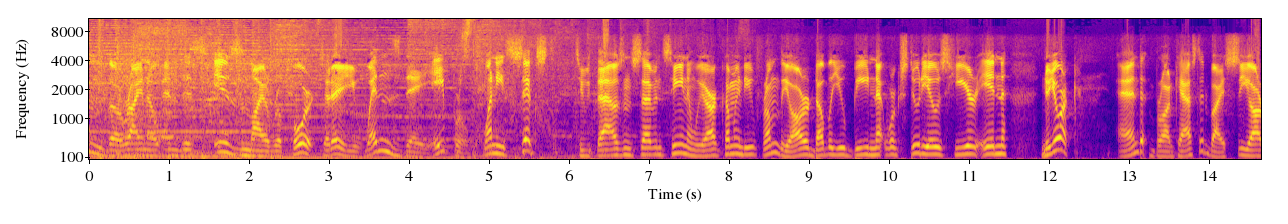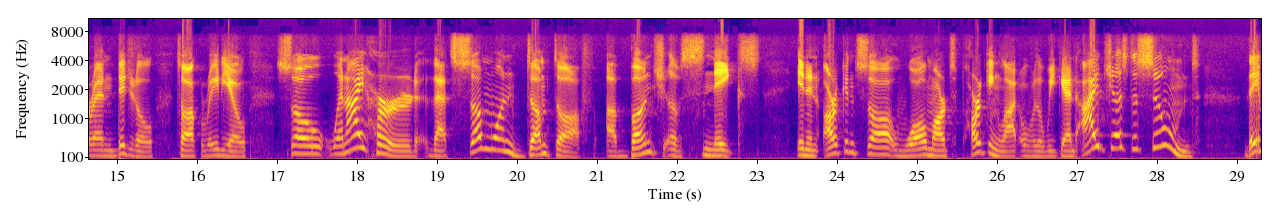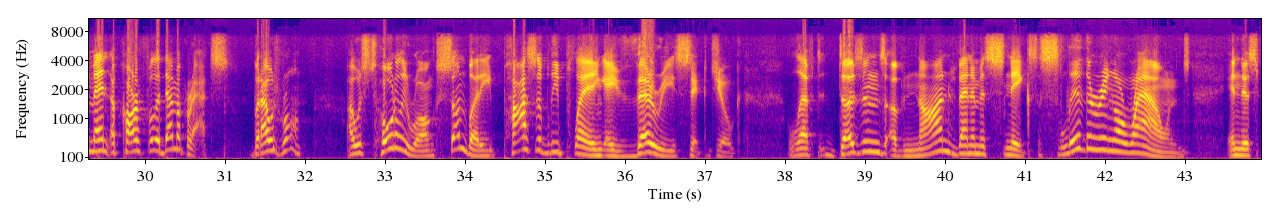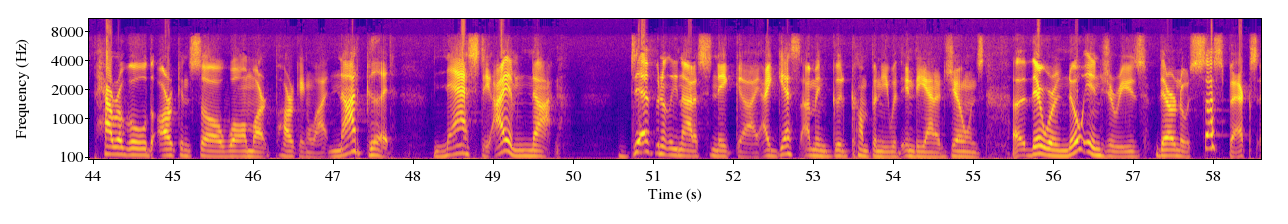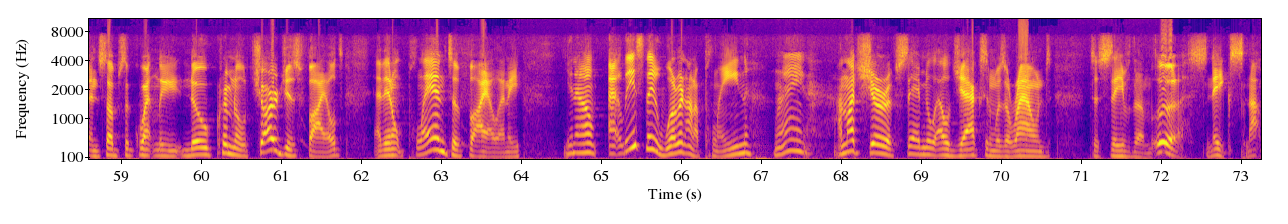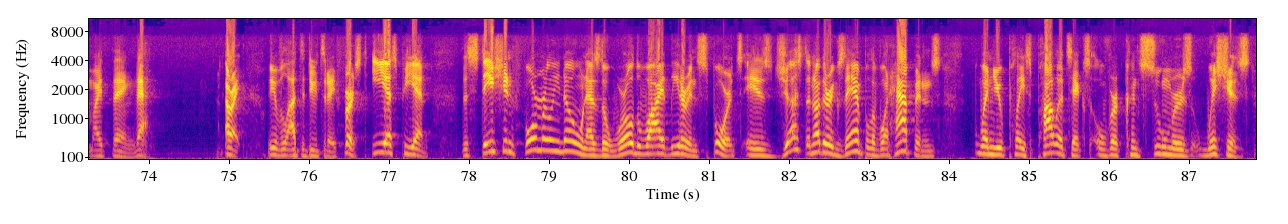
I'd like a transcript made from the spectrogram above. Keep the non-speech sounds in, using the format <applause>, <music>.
hello, I am the Rhino, and this is my report today, Wednesday, April 26th, 2017, and we are coming to you from the RWB Network studios here in New York, and broadcasted by CRN Digital Talk Radio. So, when I heard that someone dumped off a bunch of snakes in an Arkansas Walmart parking lot over the weekend, I just assumed they meant a car full of Democrats. But I was wrong. I was totally wrong. Somebody, possibly playing a very sick joke, left dozens of non venomous snakes slithering around in this Paragould, Arkansas Walmart parking lot. Not good. Nasty. I am not definitely not a snake guy. I guess I'm in good company with Indiana Jones. Uh, there were no injuries, there are no suspects, and subsequently no criminal charges filed, and they don't plan to file any. You know, at least they weren't on a plane, right? I'm not sure if Samuel L. Jackson was around to save them. Ugh, snakes, not my thing. That. All right, we have a lot to do today. First, ESPN. The station formerly known as the worldwide leader in sports is just another example of what happens when you place politics over consumers' wishes.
